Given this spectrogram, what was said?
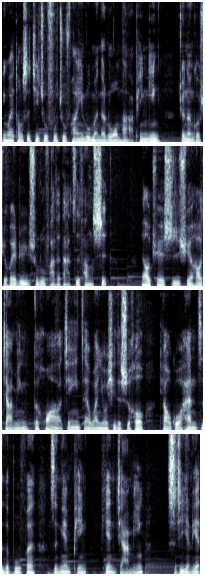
另外，同时记住辅助发音入门的罗马拼音，就能够学会日语输入法的打字方式。要确实学好假名的话，建议在玩游戏的时候跳过汉字的部分，只念平片假名，实际演练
